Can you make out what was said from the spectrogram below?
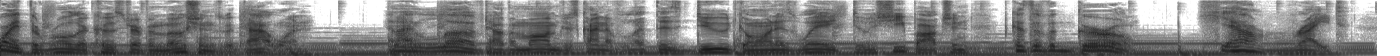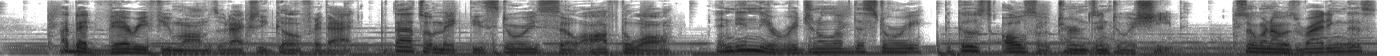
Quite the roller coaster of emotions with that one. And I loved how the mom just kind of let this dude go on his way to a sheep auction because of a girl. Yeah, right. I bet very few moms would actually go for that, but that's what makes these stories so off the wall. And in the original of the story, the ghost also turns into a sheep. So when I was writing this,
